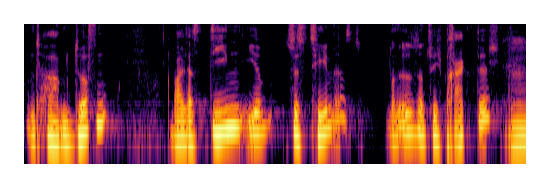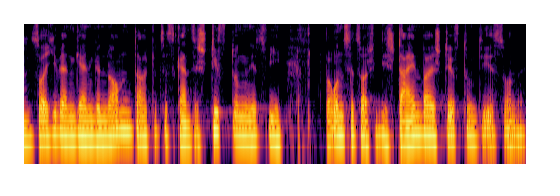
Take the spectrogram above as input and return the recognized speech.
und haben dürfen, weil das DIN ihr System ist. Dann ist es natürlich praktisch. Mhm. Solche werden gern genommen. Da gibt es ganze Stiftungen, jetzt wie bei uns jetzt zum Beispiel die Steinbeil-Stiftung, die ist so eine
